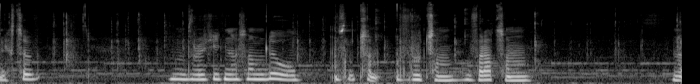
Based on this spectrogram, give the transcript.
Nie chcę wrócić na sam dół. Wrócam, wrócam, wracam. No,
